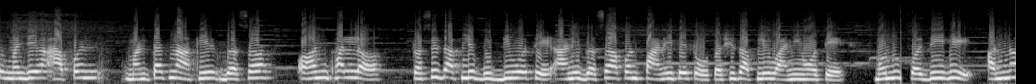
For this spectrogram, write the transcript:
म्हणजे आपण म्हणतात ना की जसं अन्न खाल्लं तसेच आपली बुद्धी होते आणि जसं आपण पाणी पितो तशीच आपली वाणी होते. म्हणून कधीही अन्न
